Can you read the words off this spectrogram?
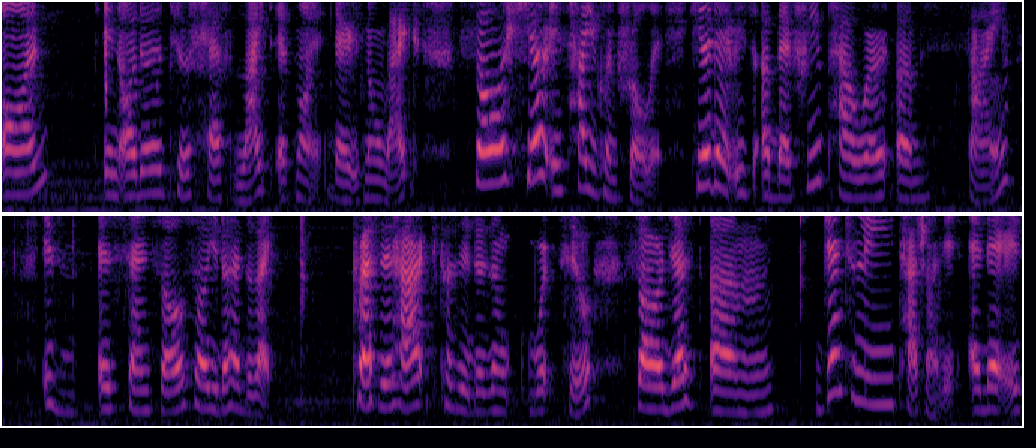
on in order to have light. If not there is no light. So here is how you control it. Here there is a battery power um sign is is so you don't have to like press it hard because it doesn't work too. So just um gently touch on it. And there is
